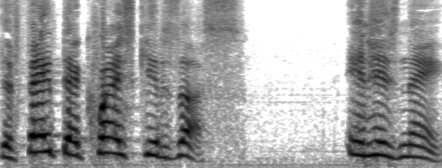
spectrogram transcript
The faith that Christ gives us in his name.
